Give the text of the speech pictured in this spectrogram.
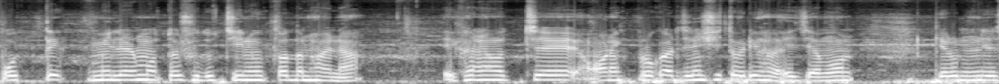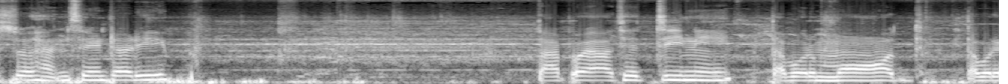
প্রত্যেক মিলের মতো শুধু চিনি উৎপাদন হয় না। এখানে হচ্ছে অনেক প্রকার জিনিসই তৈরি হয়, যেমন কেউ নিজস্ব হ্যান্ড স্যানিটারি তারপরে আছে চিনি, তারপর মদ তারপরে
